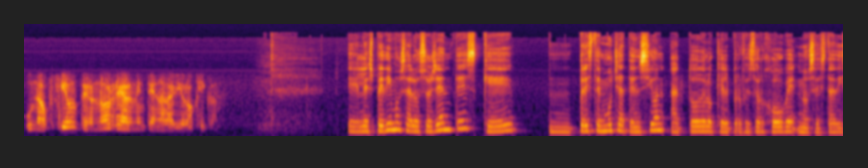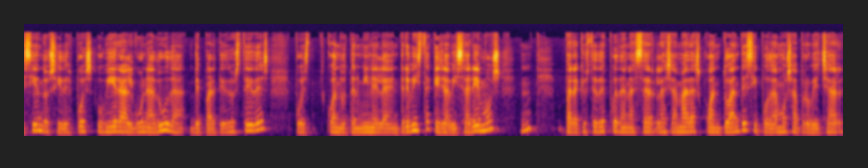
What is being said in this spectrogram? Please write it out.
una opción, pero no realmente nada biológico. Eh, les pedimos a los oyentes que presten mucha atención a todo lo que el profesor Jove nos está diciendo. Si después hubiera alguna duda de parte de ustedes, pues cuando termine la entrevista, que ya avisaremos, para que ustedes puedan hacer las llamadas cuanto antes y podamos aprovechar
